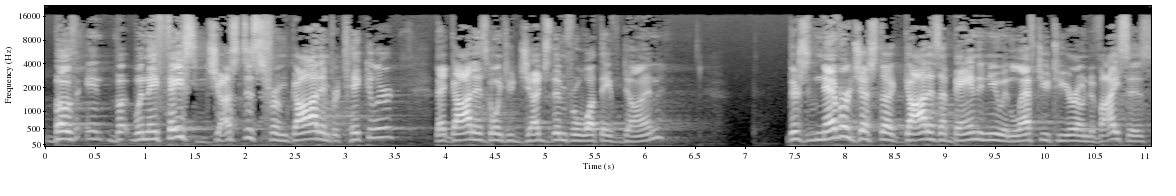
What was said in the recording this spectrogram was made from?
both, in, but when they faced justice from God in particular, that God is going to judge them for what they've done, there's never just a God has abandoned you and left you to your own devices.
